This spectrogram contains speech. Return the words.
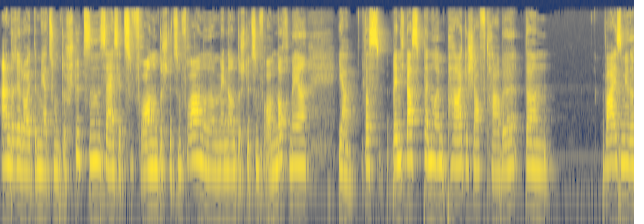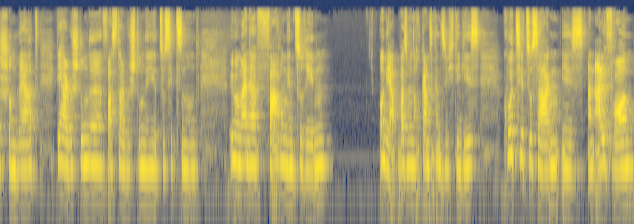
andere Leute mehr zu unterstützen, sei es jetzt Frauen unterstützen Frauen oder Männer unterstützen Frauen noch mehr ja, das, wenn ich das bei nur ein paar geschafft habe, dann war es mir das schon wert, die halbe Stunde, fast halbe Stunde hier zu sitzen und über meine Erfahrungen zu reden. Und ja, was mir noch ganz, ganz wichtig ist, kurz hier zu sagen, ist an alle Frauen,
